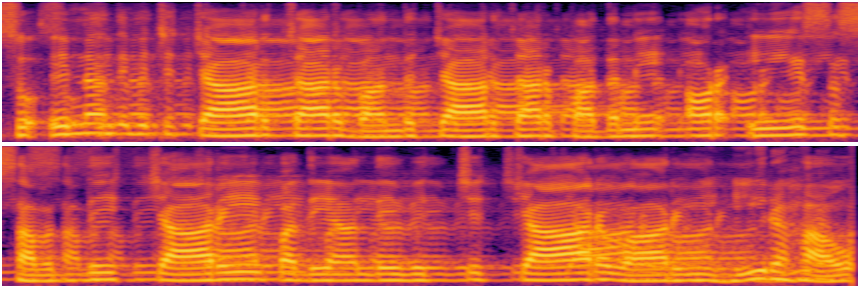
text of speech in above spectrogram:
ਸੋ ਇਹਨਾਂ ਦੇ ਵਿੱਚ ਚਾਰ ਚਾਰ ਬੰਦ, ਚਾਰ ਚਾਰ ਪਦ ਨੇ ਔਰ ਇਸ ਸ਼ਬਦ ਦੇ ਚਾਰੇ ਪਦਿਆਂ ਦੇ ਵਿੱਚ ਚਾਰ ਵਾਰੀ ਹੀ ਰਹਾਉ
